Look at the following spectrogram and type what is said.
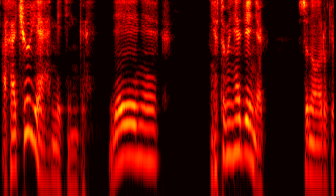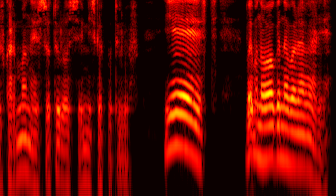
А хочу я, Митенька, денег. Нет у меня денег. Сунул руки в карманы и сутулился Митька Кутулев. Есть, вы много наворовали.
